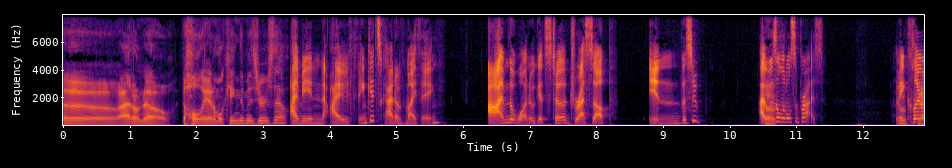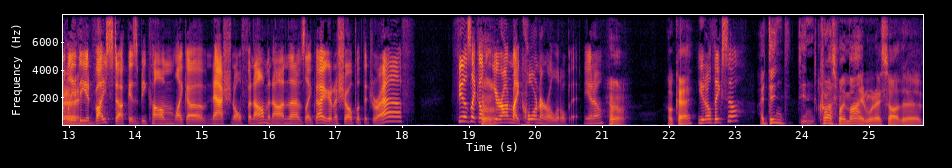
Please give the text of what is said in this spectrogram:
Oh, I don't know. The whole animal kingdom is yours now. I mean, I think it's kind of my thing. I'm the one who gets to dress up in the suit. I was a Oh. little surprised. I mean, clearly the advice duck has become like a national phenomenon. And then I was like, oh, you're going to show up with the giraffe? Feels like a, Huh. you're on my corner a little bit, you know? Huh. Okay. You don't think so? I didn't didn't cross my mind when I saw the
